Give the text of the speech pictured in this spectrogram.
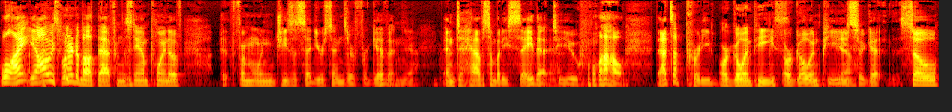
Well, I, yeah, I always wondered about that from the standpoint of from when Jesus said your sins are forgiven. Yeah. And to have somebody say that to you, wow, that's a pretty Or go in peace. or go in peace or get so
